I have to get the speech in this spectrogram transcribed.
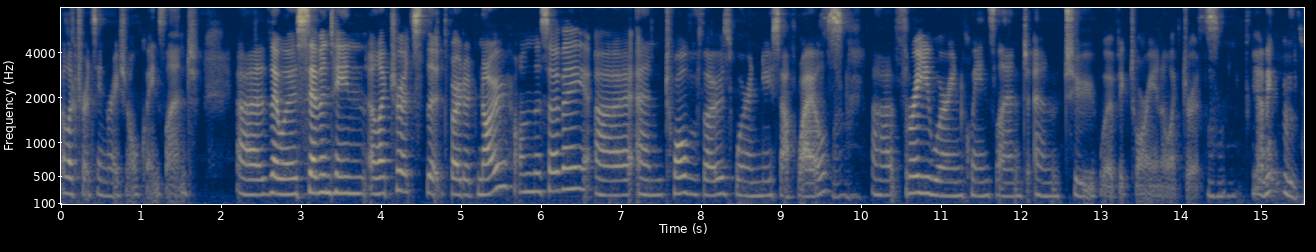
electorates in regional Queensland. Uh, there were 17 electorates that voted no on the survey, uh, and 12 of those were in New South Wales. Wow. Uh, three were in Queensland, and two were Victorian electorates. Mm-hmm. Yeah, I think what was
